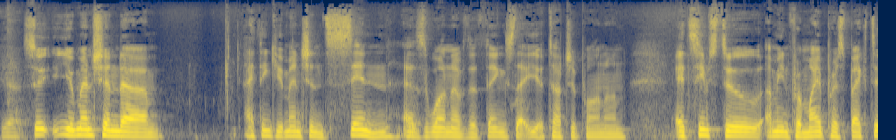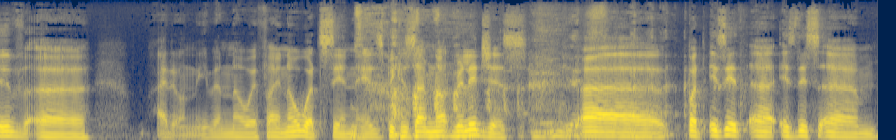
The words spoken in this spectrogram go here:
Yeah. So you mentioned, um, I think you mentioned sin as one of the things that you touch upon. On it seems to, I mean, from my perspective, uh, I don't even know if I know what sin is because I'm not religious. Uh, but is it uh, is this um,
